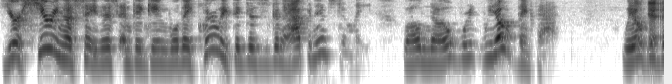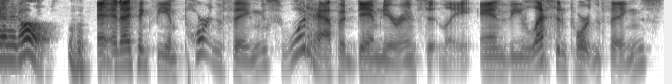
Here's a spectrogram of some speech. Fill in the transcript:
You're hearing us say this and thinking, well, they clearly think this is going to happen instantly. Well, no, we, we don't think that. We don't think yeah, that at all. and I think the important things would happen damn near instantly, and the less important things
